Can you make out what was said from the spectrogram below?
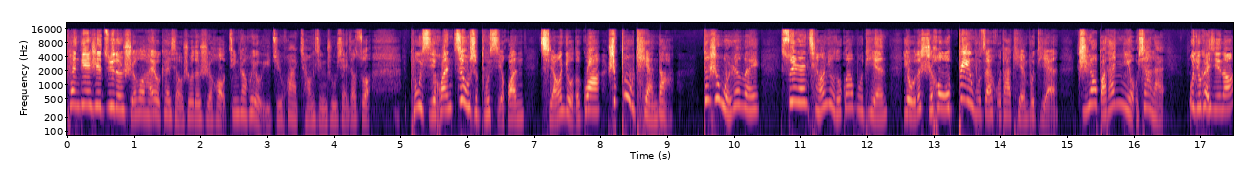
看电视剧的时候，还有看小说的时候，经常会有一句话强行出现，叫做“不喜欢就是不喜欢，强扭的瓜是不甜的”。但是我认为。虽然强扭的瓜不甜，有的时候我并不在乎它甜不甜，只要把它扭下来，我就开心呢。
